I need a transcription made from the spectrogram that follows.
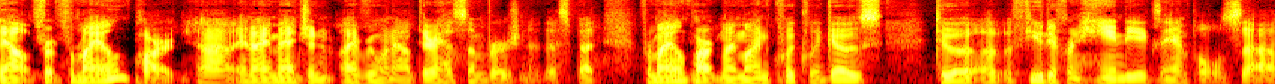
now, for, for my own part, uh, and I imagine everyone out there has some version of this, but for my own part, my mind quickly goes to a, a few different handy examples. Uh,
